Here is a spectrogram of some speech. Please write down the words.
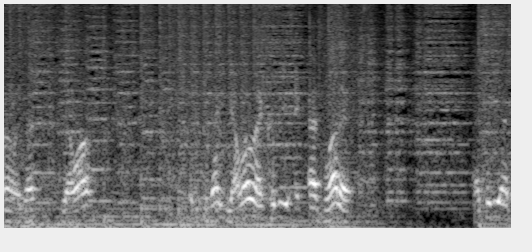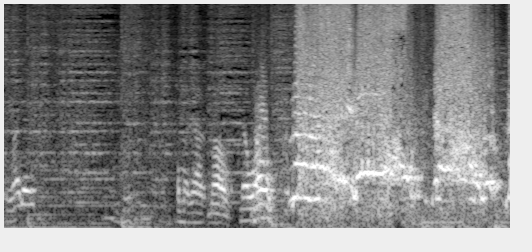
Don't know, is that yellow? Is that yellow? That could be athletic. That could be athletic. Oh my god. No. No No. way. Bye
